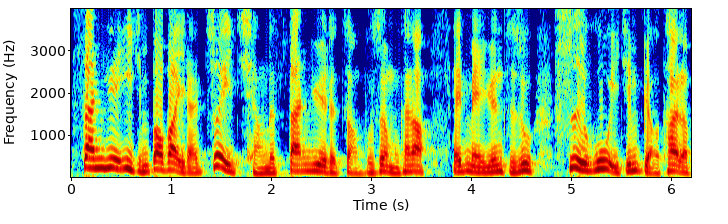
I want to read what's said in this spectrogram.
三月疫情爆发以来最强的单月的涨幅。所以我们看到，哎，美元指数似乎已经表态了。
